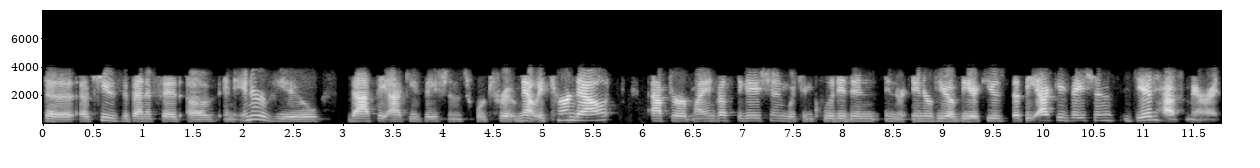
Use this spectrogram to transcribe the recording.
the accused the benefit of an interview that the accusations were true. Now, it turned out after my investigation, which included an, an interview of the accused, that the accusations did have merit,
